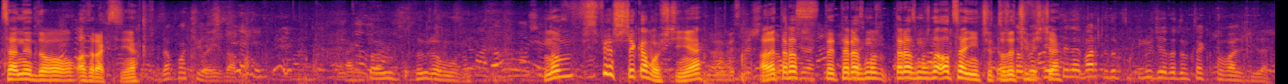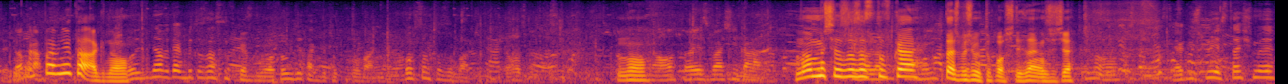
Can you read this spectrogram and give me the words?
ceny do atrakcji, nie? Zapłaciłeś za to. Tak, to już dużo mówi. No wiesz, z ciekawości, nie? Ale teraz, te, teraz, mo- teraz można ocenić, czy to To rzeczywiście... będzie tyle warte, dopóki ludzie będą tak kupować bilety. Dobra. Pewnie tak, no. Bo nawet jakby to za stówkę było, to ludzie tak by to kupowali. Bo chcą to zobaczyć. no. No, to jest właśnie ta... No myślę, że za stówkę też byśmy tu poszli, znając życie. Jak już tu jesteśmy,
